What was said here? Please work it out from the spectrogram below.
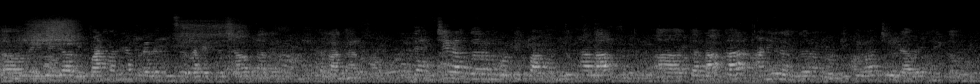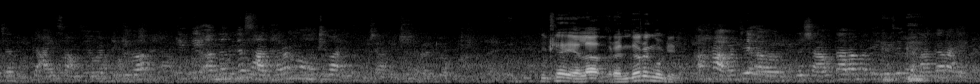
वेगवेगळ्या रूपांमध्ये आपल्याला दिसत आहेत दशावतार कलाकार त्यांची रंगरंगोटी पाहून तुम्हाला कलाकार आणि रंगरंगोटी किंवा चेहऱ्यावर मेकअप याच्यात काय साम्य वाटते किंवा किती अनन्य साधारण महत्त्व आहे तुमच्या आयुष्यात? कुठल्या याला? रंगरंगोटीला? हा म्हणजे दशावतारामध्ये जे कलाकार आहेत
